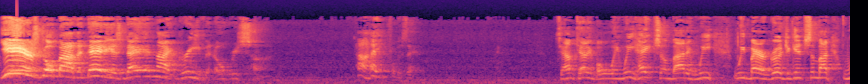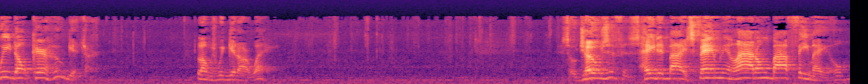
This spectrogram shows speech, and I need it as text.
Years go by, the daddy is day and night grieving over his son. How hateful is that? See, I'm telling you, boy, when we hate somebody and we, we bear a grudge against somebody, we don't care who gets hurt. As long as we get our way. So Joseph is hated by his family and lied on by a female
